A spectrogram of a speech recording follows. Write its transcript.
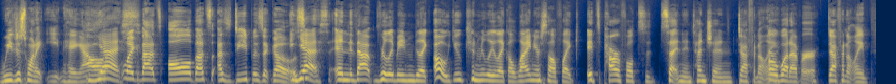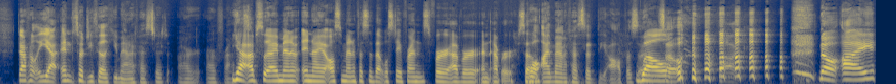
we just want to eat and hang out. Yes. Like that's all that's as deep as it goes. Yes. And that really made me be like, oh, you can really like align yourself. Like it's powerful to set an intention Definitely. or whatever. Definitely. Definitely. Yeah. And so do you feel like you manifested our our friends? Yeah, absolutely. I man- and I also manifested that we'll stay friends forever and ever. So Well, I manifested the opposite. Well, so. no, I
